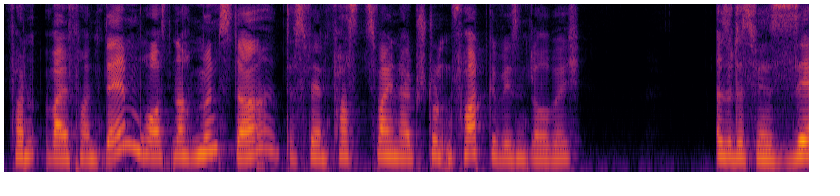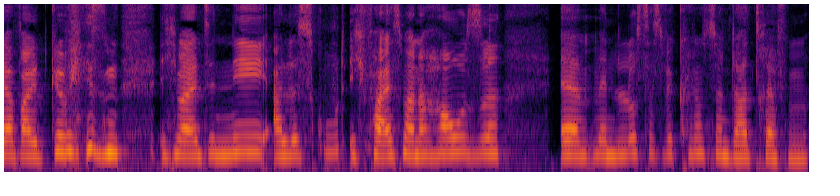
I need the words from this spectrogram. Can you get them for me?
Von, weil von Delmenhorst nach Münster, das wären fast zweieinhalb Stunden Fahrt gewesen, glaube ich. Also das wäre sehr weit gewesen. Ich meinte, nee, alles gut, ich fahre erstmal nach Hause. Ähm, wenn du Lust hast, wir können uns dann da treffen.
